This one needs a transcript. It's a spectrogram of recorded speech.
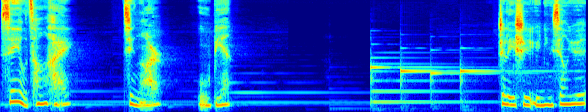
心有沧海，静而无边。这里是与您相约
